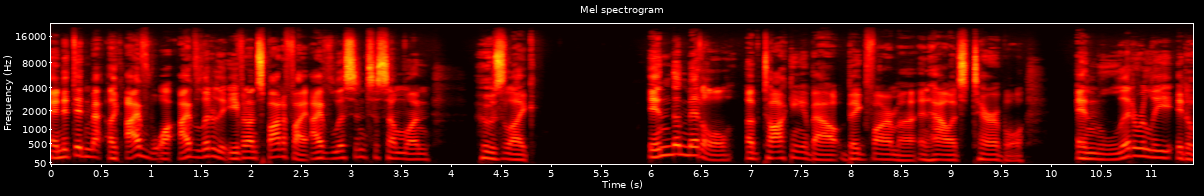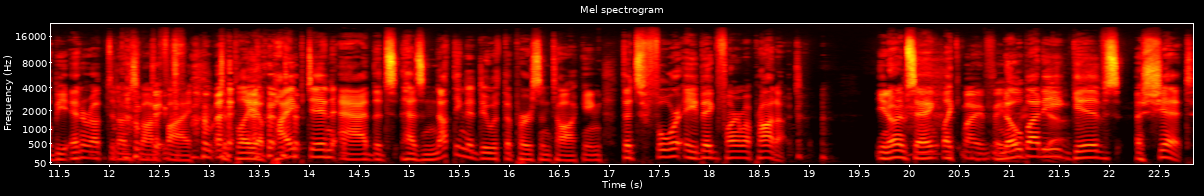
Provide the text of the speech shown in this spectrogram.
And it didn't matter. Like, I've wa- I've literally even on Spotify, I've listened to someone who's like in the middle of talking about big pharma and how it's terrible. And literally, it'll be interrupted on Spotify to play a piped in ad that has nothing to do with the person talking, that's for a big pharma product. You know what I'm saying? Like favorite, nobody yeah. gives a shit.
